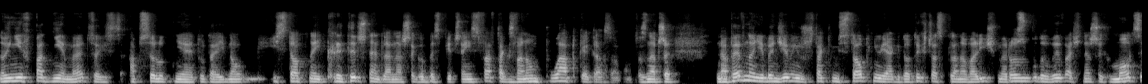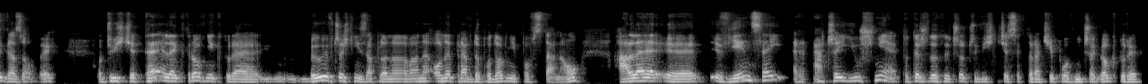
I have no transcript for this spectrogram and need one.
no i nie wpadniemy, co jest absolutnie tutaj no, istotne i krytyczne dla naszego bezpieczeństwa, w tak zwaną pułapkę gazową. To znaczy, na pewno nie będziemy już w takim stopniu, jak dotychczas planowaliśmy, rozbudowywać naszych mocy gazowych. Oczywiście te elektrownie, które były wcześniej zaplanowane, one prawdopodobnie powstaną, ale e, więcej raczej już nie. To też dotyczy oczywiście sektora ciepłowniczego, który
